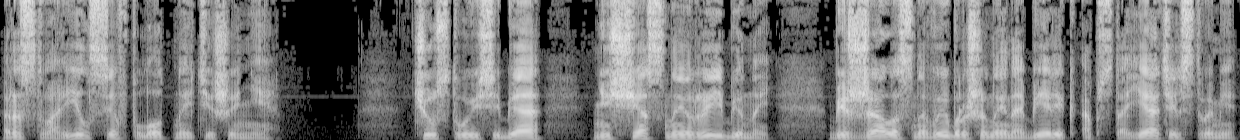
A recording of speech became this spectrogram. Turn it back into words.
растворился в плотной тишине. Чувствуя себя несчастной рыбиной, безжалостно выброшенной на берег обстоятельствами,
